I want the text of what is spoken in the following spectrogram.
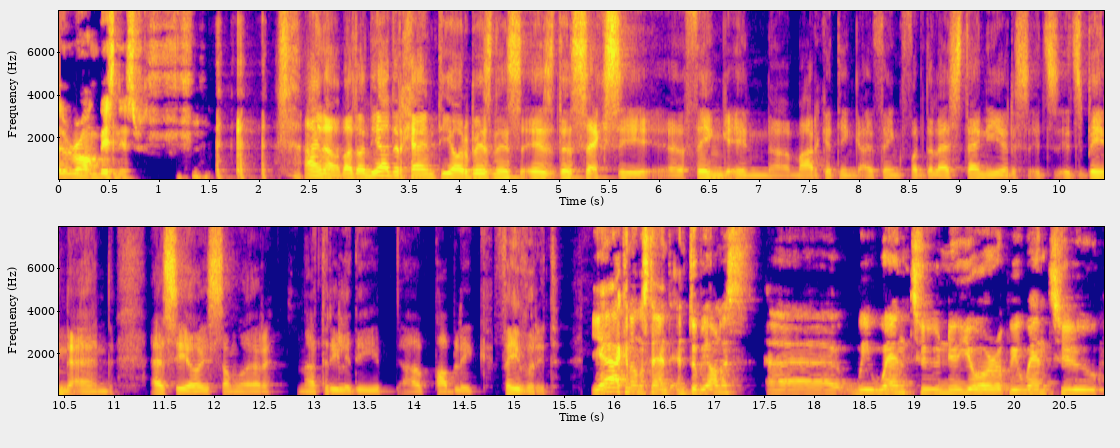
the wrong business I know, but on the other hand, your business is the sexy uh, thing in uh, marketing. I think for the last ten years, it's it's been, and SEO is somewhere not really the uh, public favorite. Yeah, I can understand. And to be honest, uh, we went to New York, we went to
